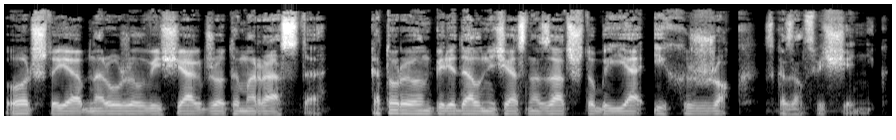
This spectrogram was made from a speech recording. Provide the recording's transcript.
Вот что я обнаружил в вещах Джота Мараста, которые он передал мне час назад, чтобы я их сжег, — сказал священник.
